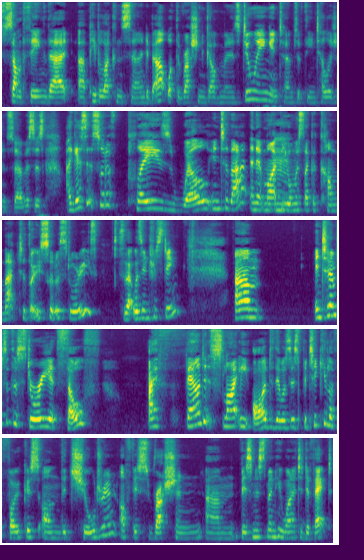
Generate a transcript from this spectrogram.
something that uh, people are concerned about what the russian government is doing in terms of the intelligence services i guess it sort of plays well into that and it might be Mm. almost like a comeback to those sort of stories so that was interesting um, in terms of the story itself I found it slightly odd. There was this particular focus on the children of this Russian um, businessman who wanted to defect.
